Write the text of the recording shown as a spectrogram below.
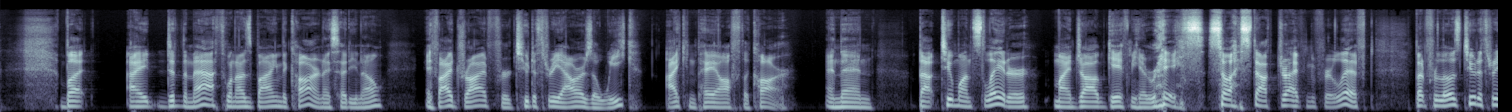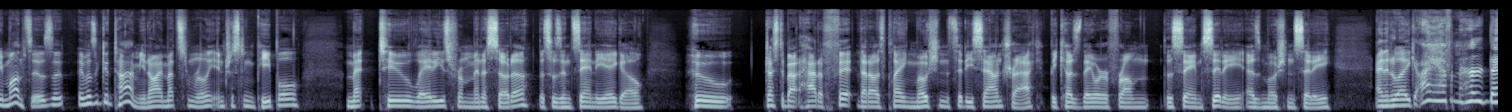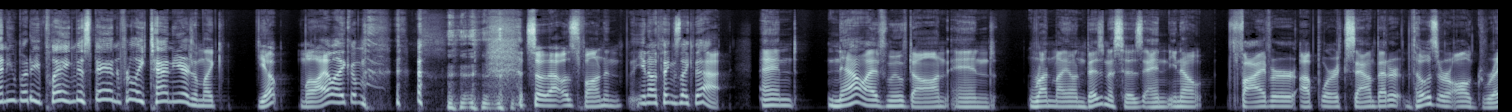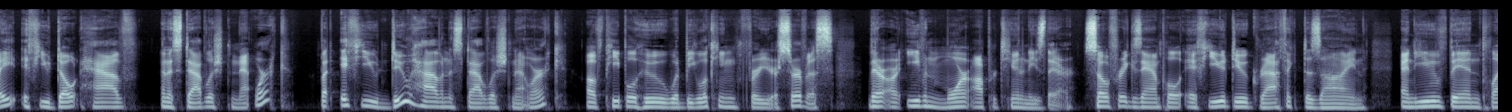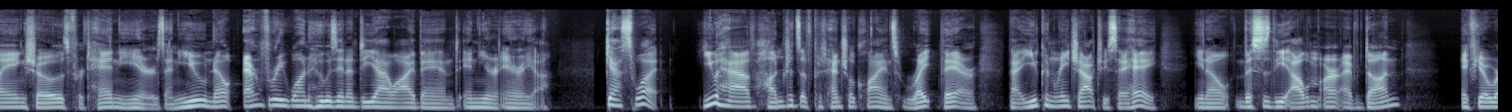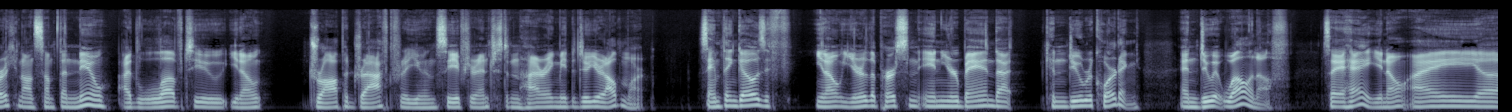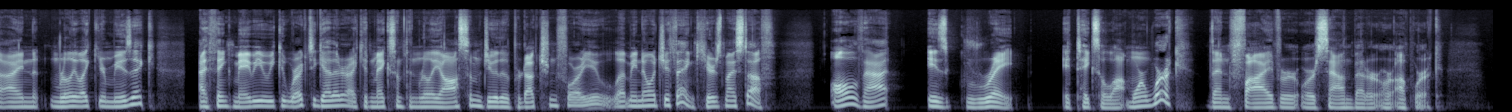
but I did the math when I was buying the car and I said, you know, if I drive for two to three hours a week, I can pay off the car. And then about two months later, my job gave me a raise. So I stopped driving for Lyft but for those two to three months, it was a it was a good time. You know, I met some really interesting people. Met two ladies from Minnesota. This was in San Diego, who just about had a fit that I was playing Motion City soundtrack because they were from the same city as Motion City. And they're like, I haven't heard anybody playing this band for like 10 years. I'm like, yep, well, I like them. so that was fun and, you know, things like that. And now I've moved on and run my own businesses. And, you know, Fiverr, Upwork, SoundBetter, those are all great if you don't have an established network. But if you do have an established network of people who would be looking for your service, there are even more opportunities there. So, for example, if you do graphic design and you've been playing shows for 10 years and you know everyone who is in a DIY band in your area, guess what? You have hundreds of potential clients right there that you can reach out to say, hey, you know, this is the album art I've done. If you're working on something new, I'd love to, you know, drop a draft for you and see if you're interested in hiring me to do your album art. Same thing goes if, you know, you're the person in your band that can do recording and do it well enough. Say, hey, you know, I uh, I really like your music. I think maybe we could work together. I could make something really awesome, do the production for you. Let me know what you think. Here's my stuff. All that is great it takes a lot more work than Fiverr or SoundBetter or Upwork.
